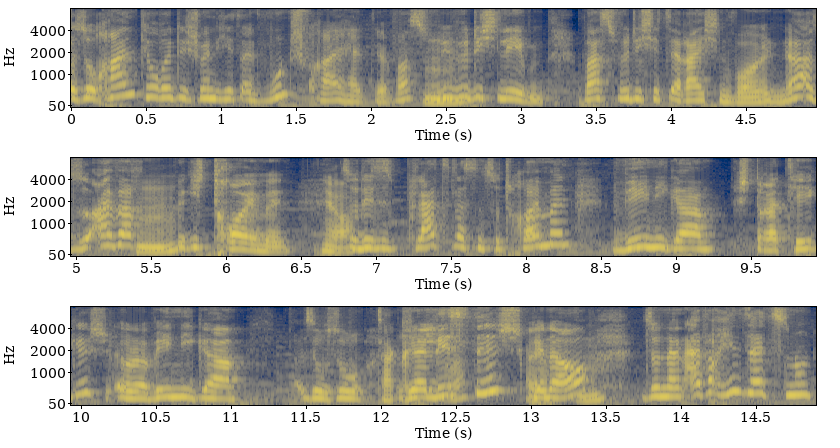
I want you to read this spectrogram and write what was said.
so rein theoretisch, wenn ich jetzt einen Wunsch frei hätte, was, mhm. wie würde ich leben? Was würde ich jetzt erreichen wollen? Ne? Also einfach mhm. wirklich träumen. Ja. So dieses Platz lassen zu träumen, weniger strategisch oder weniger so, so Taktisch, realistisch, oder? genau, ja. mhm. sondern einfach hinsetzen und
